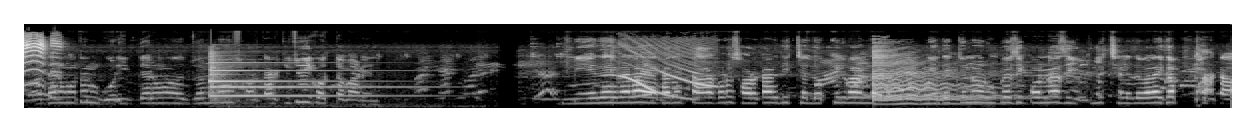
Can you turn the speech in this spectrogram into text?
আমাদের মতন গরিবদের জন্য সরকার কিছুই করতে পারে না। মেয়েদের বেলা এক হাজার টাকা করে সরকার দিচ্ছে, লক্ষ্মীর ভান্ডার মেয়েদের জন্য রূপেশী কন্যাশ্রী, কিন্তু ছেলেদের বেলায় সব ফাঁকা।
